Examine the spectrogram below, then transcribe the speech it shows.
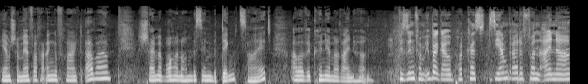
Wir haben schon mehrfach angefragt, aber scheinbar braucht er noch ein bisschen Bedenkzeit. Aber wir können ja mal reinhören. Wir sind vom Übergabe-Podcast. Sie haben gerade von einer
